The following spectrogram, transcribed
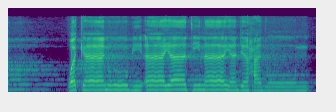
وكانوا بآياتنا يجحدون.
